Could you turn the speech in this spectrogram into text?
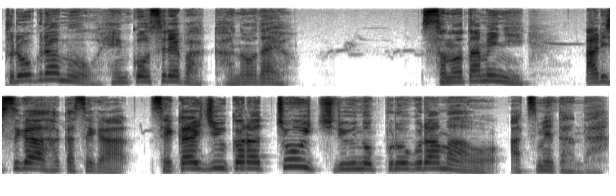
プログラムを変更すれば可能だよ。そのためにアリスガー博士が世界中から超一流のプログラマーを集めたんだ。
